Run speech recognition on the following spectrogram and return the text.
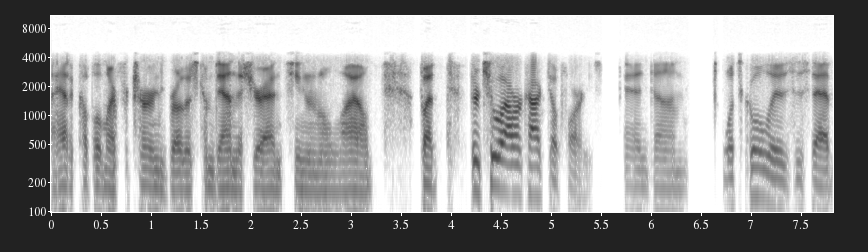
I had a couple of my fraternity brothers come down this year. I hadn't seen them in a while, but they're two-hour cocktail parties. And um, what's cool is is that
